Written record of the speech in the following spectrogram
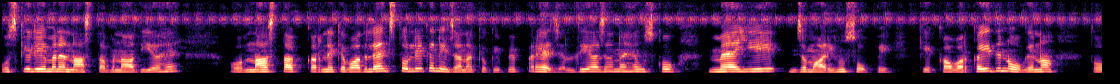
उसके लिए मैंने नाश्ता बना दिया है। और नाश्ता करने के बाद लंच तो लेकर नहीं जाना क्योंकि पेपर है, जल्दी आ जाना है उसको। मैं ये जमा रही हूँ सोपे के कवर। कई दिन हो गए ना तो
